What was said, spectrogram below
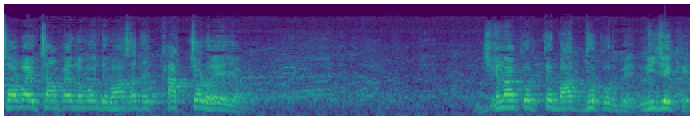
সবাই চাপের মধ্যে ভাষাতে খাচ্চড় হয়ে যাবে। জেনা করতে বাধ্য করবে নিজেকে।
